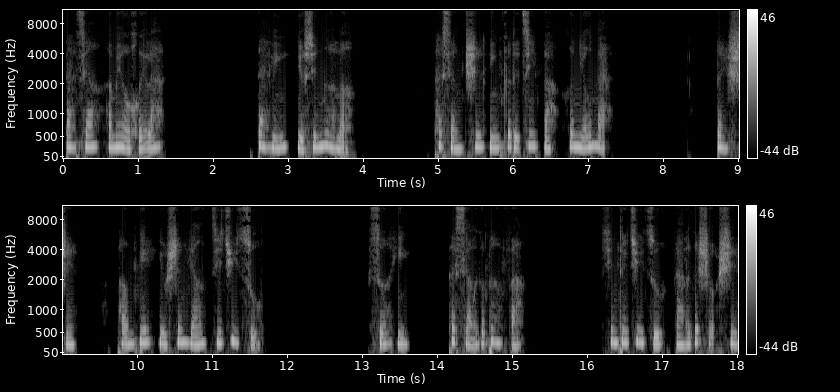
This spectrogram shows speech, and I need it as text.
大家还没有回来，戴琳有些饿了，她想吃林哥的鸡巴和牛奶，但是。旁边有生阳及剧组，所以他想了个办法，先对剧组打了个手势，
